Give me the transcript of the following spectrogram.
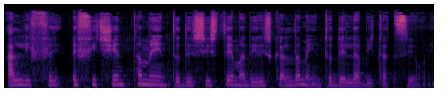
all'efficientamento del sistema di riscaldamento delle abitazioni.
